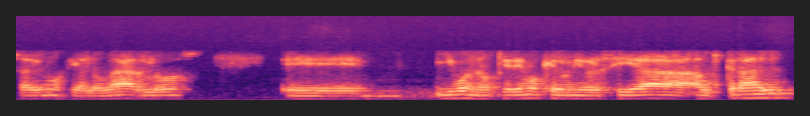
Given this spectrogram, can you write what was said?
sabemos dialogarlos. Eh, y bueno, queremos que la Universidad Austral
